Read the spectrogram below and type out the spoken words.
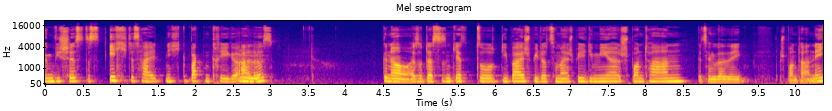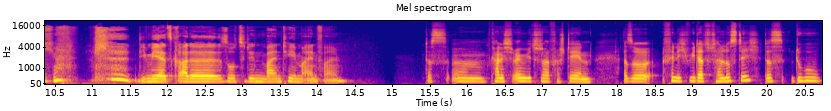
irgendwie Schiss, dass ich das halt nicht gebacken kriege, alles. Genau, also das sind jetzt so die Beispiele zum Beispiel, die mir spontan, beziehungsweise spontan nicht, die mir jetzt gerade so zu den beiden Themen einfallen. Das ähm, kann ich irgendwie total verstehen. Also finde ich wieder total lustig, dass du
